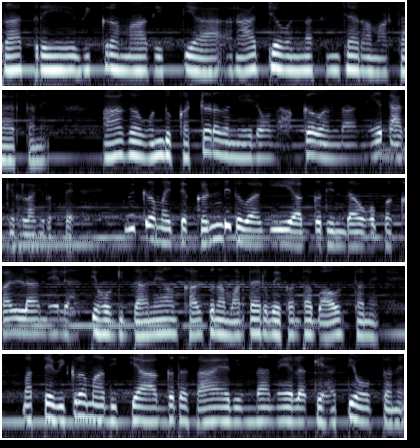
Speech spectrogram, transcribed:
ರಾತ್ರಿ ವಿಕ್ರಮಾದಿತ್ಯ ರಾಜ್ಯವನ್ನು ಸಂಚಾರ ಮಾಡ್ತಾ ಇರ್ತಾನೆ. ಆಗ ಒಂದು ಕಟ್ಟಡದ ಮೇಲೆ ಒಂದು ಹಗ್ಗವನ್ನು ನೇತಾಕಿರಲಾಗಿರುತ್ತೆ. ವಿಕ್ರಮಾದಿತ್ಯ ಖಂಡಿತವಾಗಿ ಹಗ್ಗದಿಂದ ಒಬ್ಬ ಕಳ್ಳ ಮೇಲೆ ಹತ್ತಿ ಹೋಗಿದ್ದಾನೆ. ಅವನು ಕಳ್ತನ ಮಾಡ್ತಾ ಇರಬೇಕಂತ ಭಾವಿಸ್ತಾನೆ. ಮತ್ತೆ ವಿಕ್ರಮಾದಿತ್ಯ ಹಗ್ಗದ ಸಹಾಯದಿಂದ ಮೇಲಕ್ಕೆ ಹತ್ತಿ ಹೋಗ್ತಾನೆ.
